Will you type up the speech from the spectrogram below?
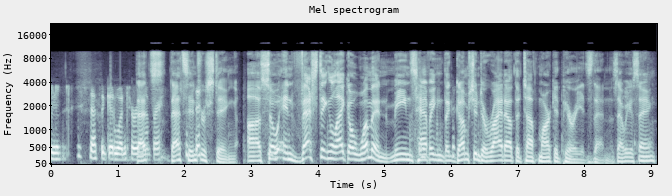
that's a good one to remember. That's, that's interesting. Uh, so investing like a woman means having the gumption to ride out the tough market periods. Then is that what you're saying?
